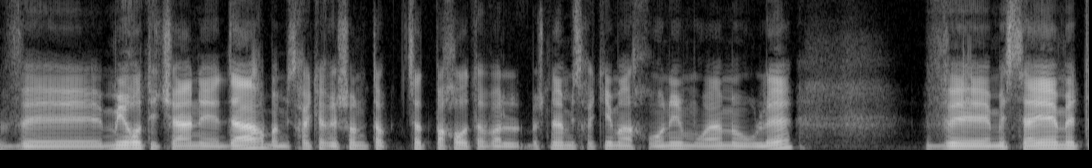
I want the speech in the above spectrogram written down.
ומירוטיץ' היה נהדר, במשחק הראשון קצת פחות, אבל בשני המשחקים האחרונים הוא היה מעולה, ומסיים את,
